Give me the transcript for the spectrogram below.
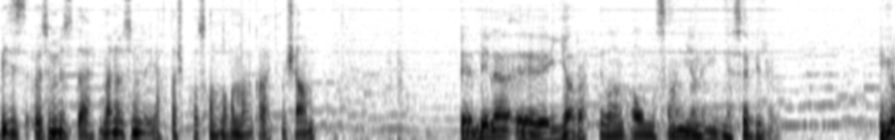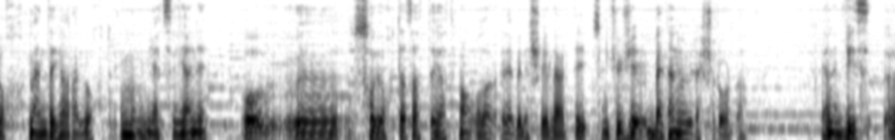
biz özümüz də, mən özüm də yaddaş pozğunluğundan qayıtmışam. E, belə e, yara filan almısan, yəni nəsə bir Yox, məndə yara yoxdur ümumiyyətcə. Yəni o e, soyuqda zətdə yatmaq olar elə belə şeylərdir. Çünki bədən öyrəşir orada. Yəni biz e,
